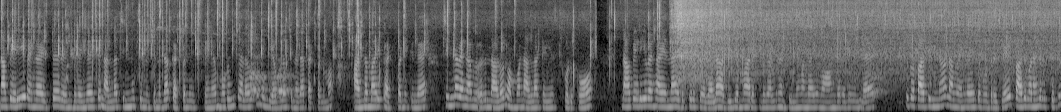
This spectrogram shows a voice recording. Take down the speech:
நான் பெரிய வெங்காயத்தை ரெண்டு வெங்காயத்தை நல்லா சின்ன சின்ன சின்னதாக கட் பண்ணி வச்சுக்கோங்க. முடிஞ்ச அளவுக்கு நீங்கள் எவ்வளோ சின்னதாக கட் பண்ணுமோ அந்த மாதிரி கட் பண்ணிக்கோங்க. சின்ன வெங்காயம் இருந்தாலும் ரொம்ப நல்லா டேஸ்ட் கொடுக்கும். நான் பெரிய வெங்காயம் தான் எடுத்திருக்கேன். விலை அதிகமாக இருக்கிறதால நான் சின்ன வெங்காயம் வாங்குறதே இல்லை. இப்போ பார்த்தீங்கன்னா நான் வெங்காயத்தை போட்டிருக்கேன். இப்போ அது வணங்குறதுக்கு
